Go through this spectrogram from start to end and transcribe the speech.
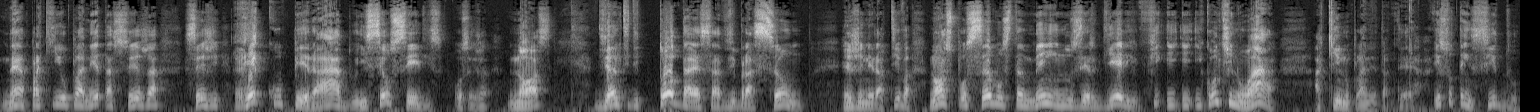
né, para que o planeta seja seja recuperado e seus seres, ou seja, nós, diante de toda essa vibração regenerativa, nós possamos também nos erguer e, e, e continuar aqui no planeta Terra. Isso tem sido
